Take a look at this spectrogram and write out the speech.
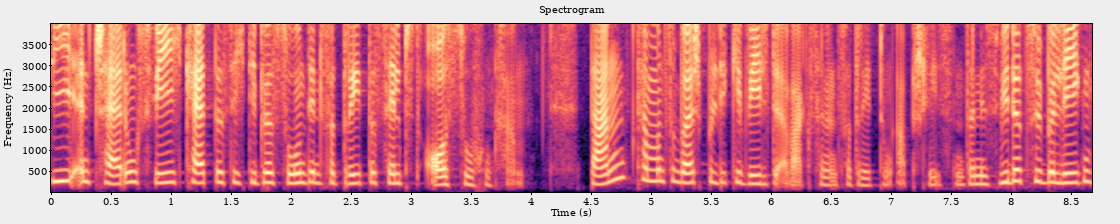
die Entscheidungsfähigkeit, dass sich die Person den Vertreter selbst aussuchen kann. Dann kann man zum Beispiel die gewählte Erwachsenenvertretung abschließen. Dann ist wieder zu überlegen,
